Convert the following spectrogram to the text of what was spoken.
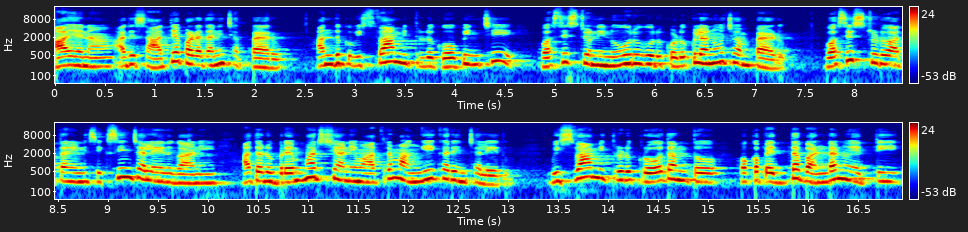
ఆయన అది సాధ్యపడదని చెప్పారు. అందుకు విశ్వామిత్రుడు కోపించి వశిష్ఠుని నూరుగురు కొడుకులను చంపాడు. వశిష్ఠుడు అతనిని శిక్షించలేదు గాని అతడు బ్రహ్మర్షి అని మాత్రం అంగీకరించలేదు. విశ్వామిత్రుడు క్రోధంతో ఒక పెద్ద బండను ఎత్తి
